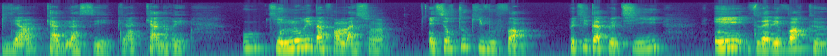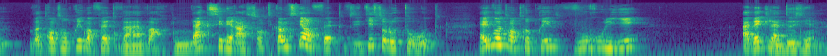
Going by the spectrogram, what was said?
bien cadenassé, bien cadré, ou qui est nourri d'informations et surtout qui vous forme petit à petit. Et vous allez voir que votre entreprise, en fait, va avoir une accélération. C'est comme si, en fait, vous étiez sur l'autoroute. Avec votre entreprise, vous rouliez avec la deuxième.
